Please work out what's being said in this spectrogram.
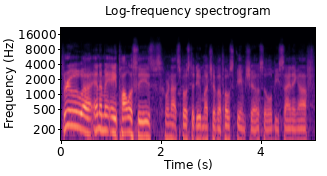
Through uh, NMAA policies, we're not supposed to do much of a post game show, so we'll be signing off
